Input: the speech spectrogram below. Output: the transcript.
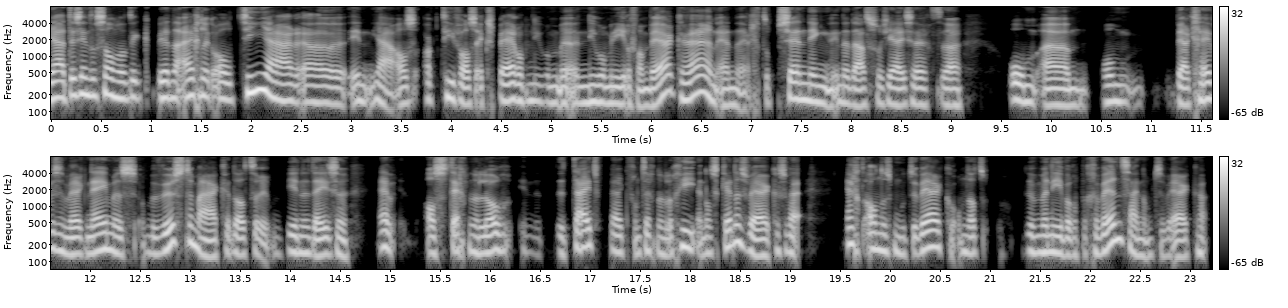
Ja, het is interessant, want ik ben eigenlijk al tien jaar eh, in, ja, als, actief als expert op nieuwe, eh, nieuwe manieren van werken. Hè? En, en echt op zending, inderdaad, zoals jij zegt, eh, om, ehm, om werkgevers en werknemers bewust te maken dat er binnen deze, hè, als technoloog, in de tijdperk van technologie en als kenniswerkers, wij echt anders moeten werken, omdat de manier waarop we gewend zijn om te werken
